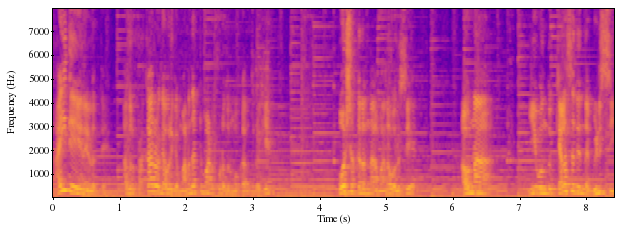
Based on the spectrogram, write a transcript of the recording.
ಕಾಯ್ದೆ ಏನು ಹೇಳುತ್ತೆ? ಅದ್ರ ಪ್ರಕಾರವಾಗಿ ಅವರಿಗೆ ಮನದಟ್ಟು ಮಾಡಿಕೊಡೋದ್ರ ಮುಖಾಂತರವಾಗಿ ಪೋಷಕರನ್ನ ಮನವೊಲಿಸಿ ಅವನ್ನ ಈ ಒಂದು ಕೆಲಸದಿಂದ ಬಿಡಿಸಿ,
